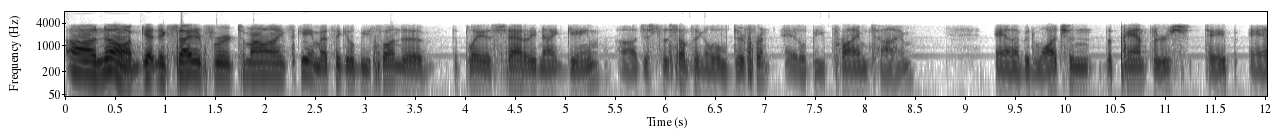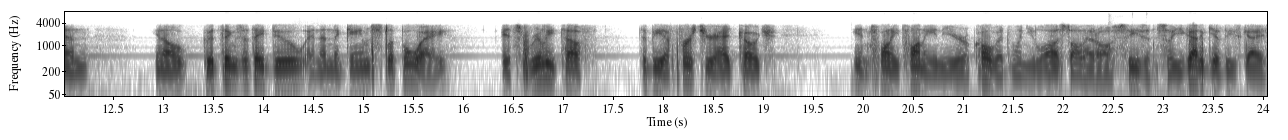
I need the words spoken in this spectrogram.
Uh, no, I'm getting excited for tomorrow night's game. I think it'll be fun to to play a Saturday night game, uh, just to something a little different. It'll be prime time, and I've been watching the Panthers tape, and you know, good things that they do, and then the games slip away. It's really tough to be a first-year head coach in 2020 in the year of COVID when you lost all that off season. So you got to give these guys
